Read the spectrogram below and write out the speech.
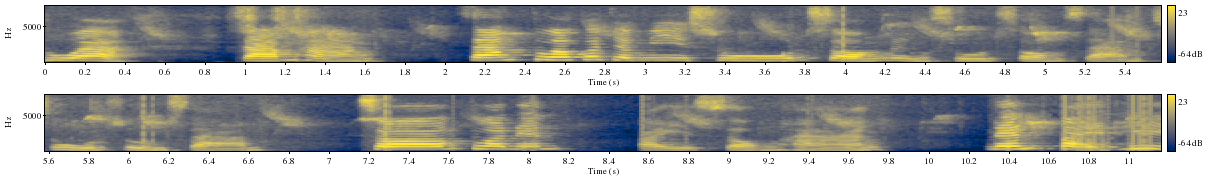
ตัวสามหาง สามตัวก็จะมีศูนย์สองหนึ่งศูนย์สองสามศูนย์ศูนย์สามสองตัวเน้นไปสองหาง เน้นไปที่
